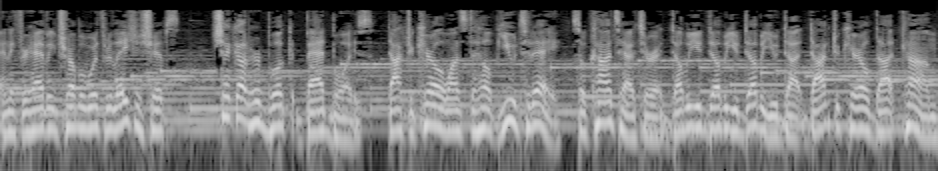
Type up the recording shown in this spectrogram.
And if you're having trouble with relationships, Check out her book, Bad Boys. Dr. Carol wants to help you today, so contact her at www.drcarol.com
